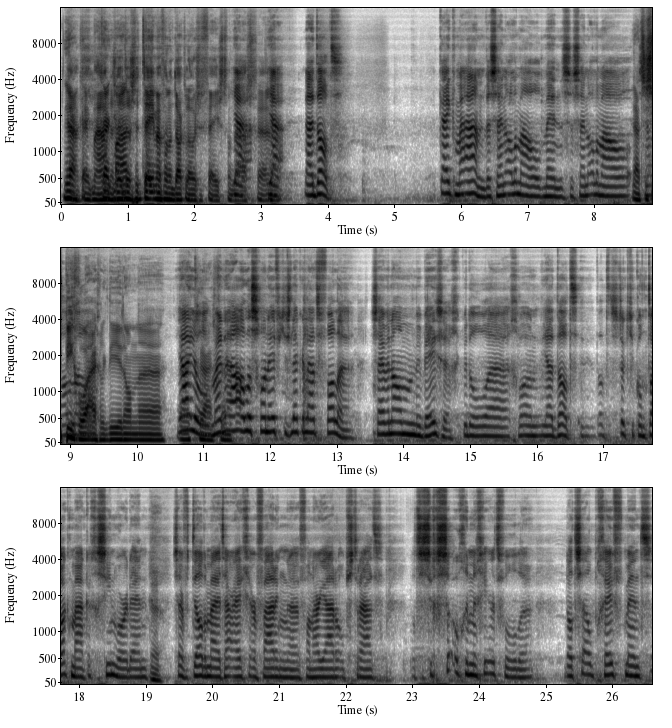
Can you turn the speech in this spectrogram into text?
Ja, kijk maar aan. kijk dat, maar is- dat aan. is het thema van het dakloze feest vandaag. ja, eh. ja, nou dat. Kijk me aan, we zijn allemaal mensen, we zijn allemaal... Ja, het is een spiegel allemaal- eigenlijk die je dan. eh, Ja joh, krijgt, maar eh. alles gewoon eventjes lekker laten vallen. Daar zijn we nou allemaal mee bezig. Ik bedoel, eh, gewoon, ja dat. Dat stukje contact maken, gezien worden. En Ja. zij vertelde mij uit haar eigen ervaring eh, van haar jaren op straat... dat ze zich zo genegeerd voelde. Dat ze op een gegeven moment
